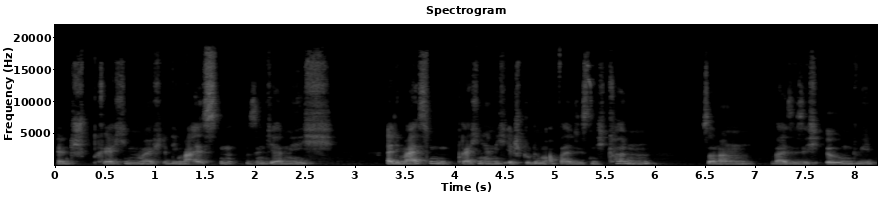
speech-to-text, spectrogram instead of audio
entsprechen möchte, die meisten sind ja nicht weil die meisten brechen ja nicht ihr Studium ab, weil sie es nicht können, sondern weil sie sich irgendwie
